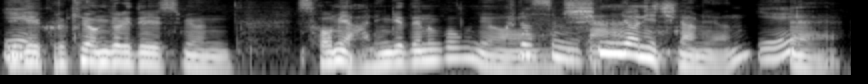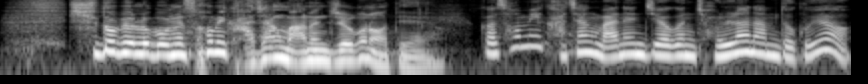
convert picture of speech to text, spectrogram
이게 예. 그렇게 연결이 되어 있으면 섬이 아닌 게 되는 거군요. 그렇습니다. 10년이 지나면 예. 시도별로 보면 섬이 가장 많은 지역은 어디예요? 그러니까 섬이 가장 많은 지역은 전라남도고요.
